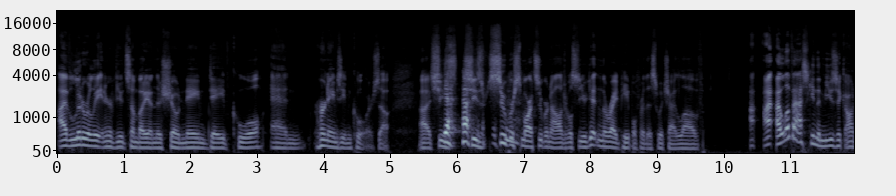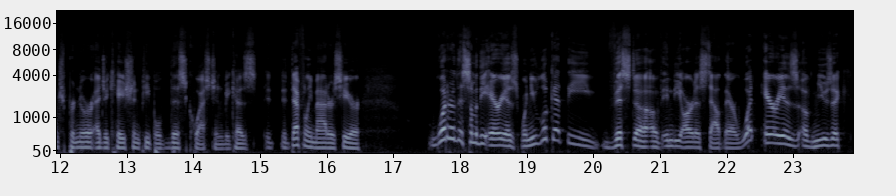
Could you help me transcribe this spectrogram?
I've literally interviewed somebody on this show named Dave Cool, and her name's even cooler. So uh, she's yeah. she's super smart, super knowledgeable. So you're getting the right people for this, which I love. I, I love asking the music entrepreneur education people this question because it, it definitely matters here. What are the, some of the areas when you look at the vista of indie artists out there? What areas of music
